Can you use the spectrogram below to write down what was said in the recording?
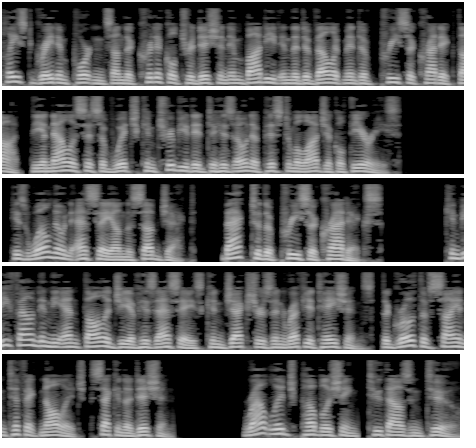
placed great importance on the critical tradition embodied in the development of pre-Socratic thought, the analysis of which contributed to his own epistemological theories. His well-known essay on the subject, "'Back to the Pre-Socratics' can be found in the anthology of his essays Conjectures and Refutations, The Growth of Scientific Knowledge, 2nd edition. Routledge Publishing, 2002.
